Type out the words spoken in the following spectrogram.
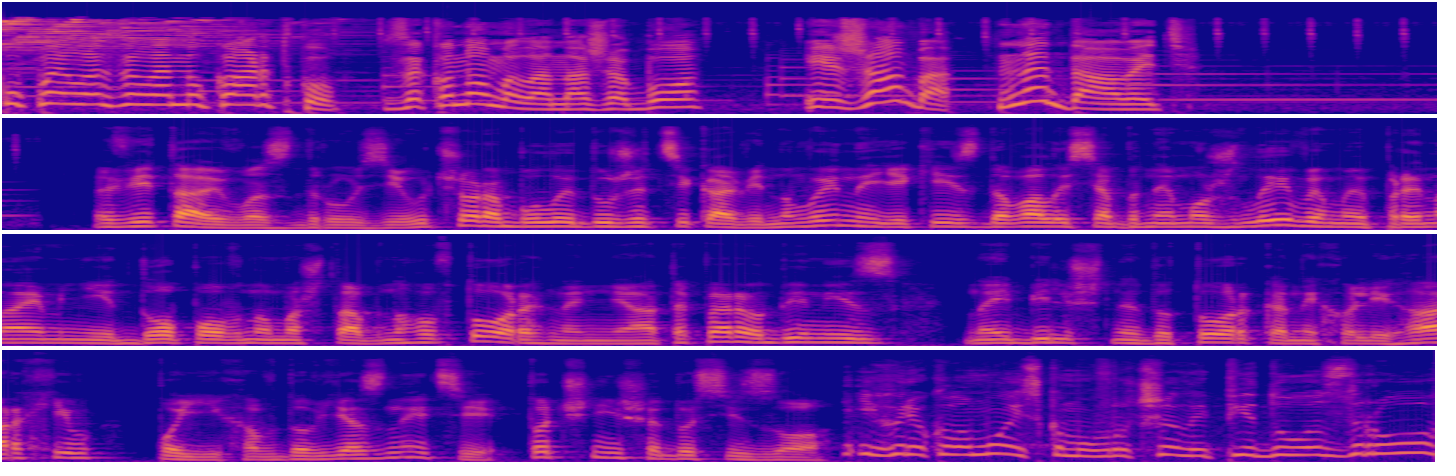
Купила зелену картку, зекономила на жабо, і жаба не давить. Вітаю вас, друзі. Учора були дуже цікаві новини, які здавалися б неможливими, принаймні до повномасштабного вторгнення. А тепер один із найбільш недоторканих олігархів поїхав до в'язниці, точніше до СІЗО. Ігорю Коломойському вручили підозру.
